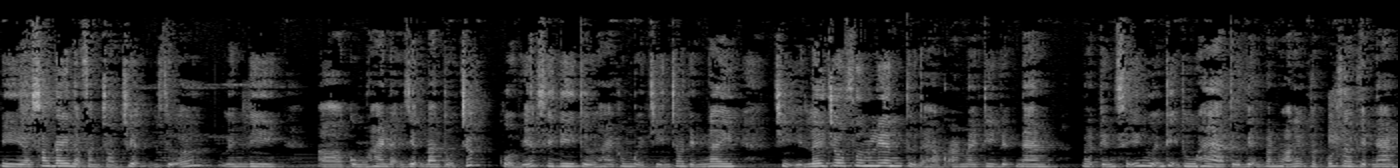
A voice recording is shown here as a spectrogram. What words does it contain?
thì à, sau đây là phần trò chuyện giữa Wendy à, cùng hai đại diện ban tổ chức của VFCD từ 2019 cho đến nay chị Lê Châu Phương Liên từ Đại học MIT Việt Nam và tiến sĩ Nguyễn Thị Thu Hà từ Viện Văn hóa Nghệ thuật Quốc gia Việt Nam.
